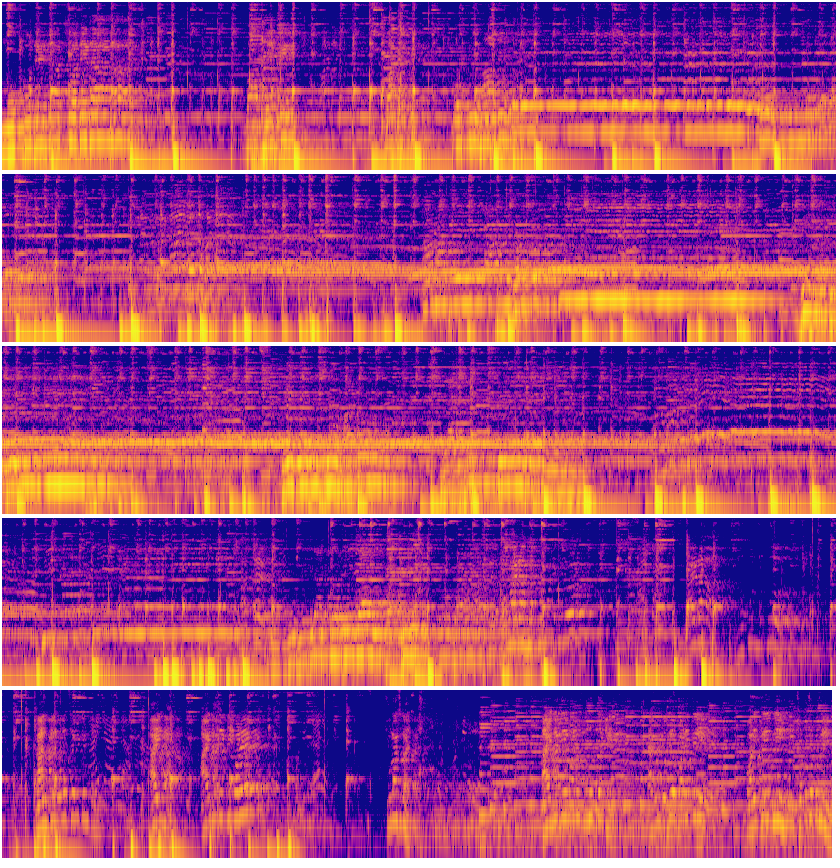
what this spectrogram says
মুকুরে চলে বাঁধেকে বাঁধেকে তোমায় কালকে বলেছে আমি কিন্তু। আয়না। আয়না দিয়ে কি করে? চুল আঁচড়ায়। আয়না দিয়ে মানুষ মুখ দেখে। এখন যদিও বাড়িতে বাড়িতে নেই ছোট ছোট নেই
